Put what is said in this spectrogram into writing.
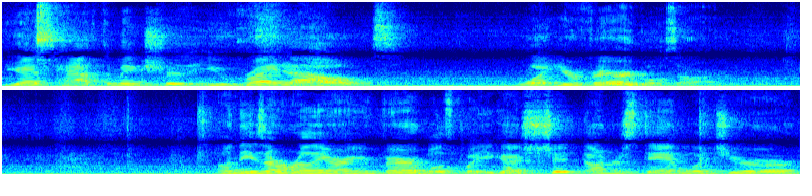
you guys have to make sure that you write out what your variables are. And these aren't really your variables, but you guys should understand what your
